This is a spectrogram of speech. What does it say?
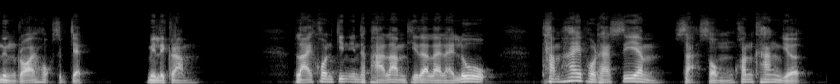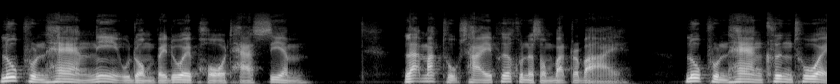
167 มิลลิกรัม หลายคนกินอินทผลัมทีละหลาย ๆ ลูกทำให้โพแทสเซียมสะสมค่อนข้างเยอะ ลูกพรุนแห้งนี่อุดมไปด้วยโพแทสเซียม และมักถูกใช้เพื่อคุณสมบัติระบาย ลูกพรุนแห้งครึ่งถ้วย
